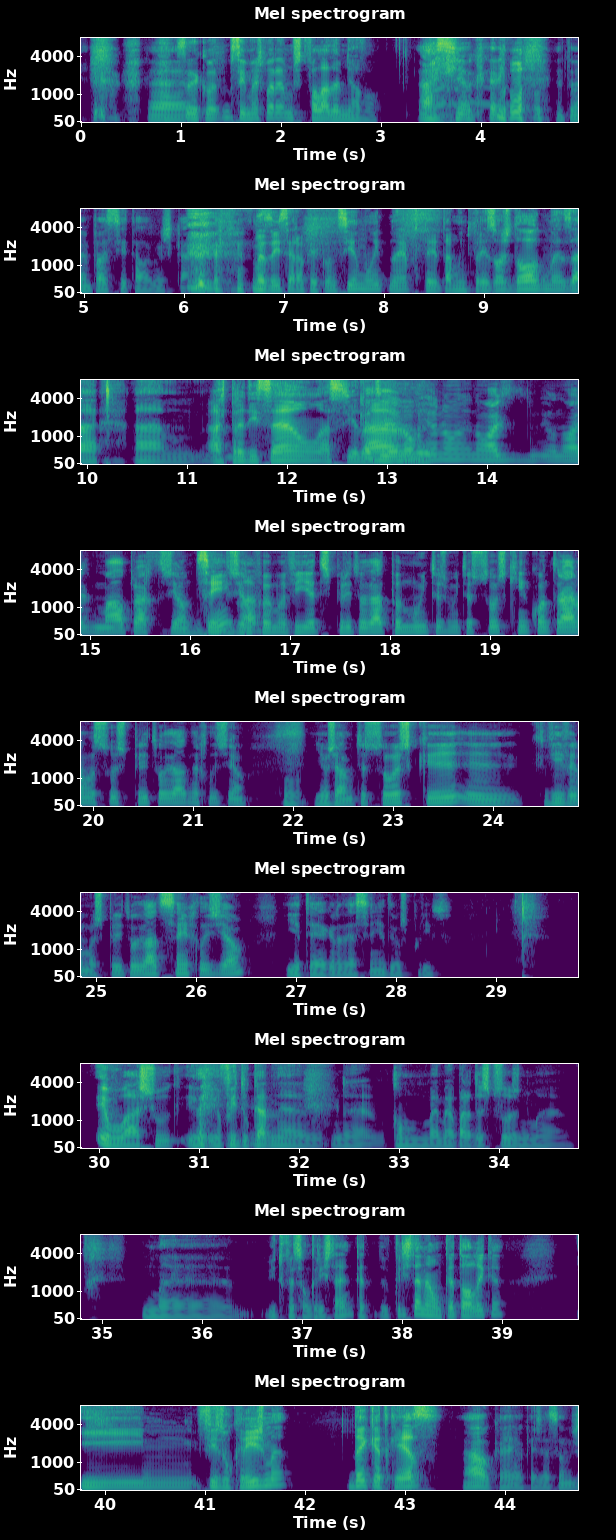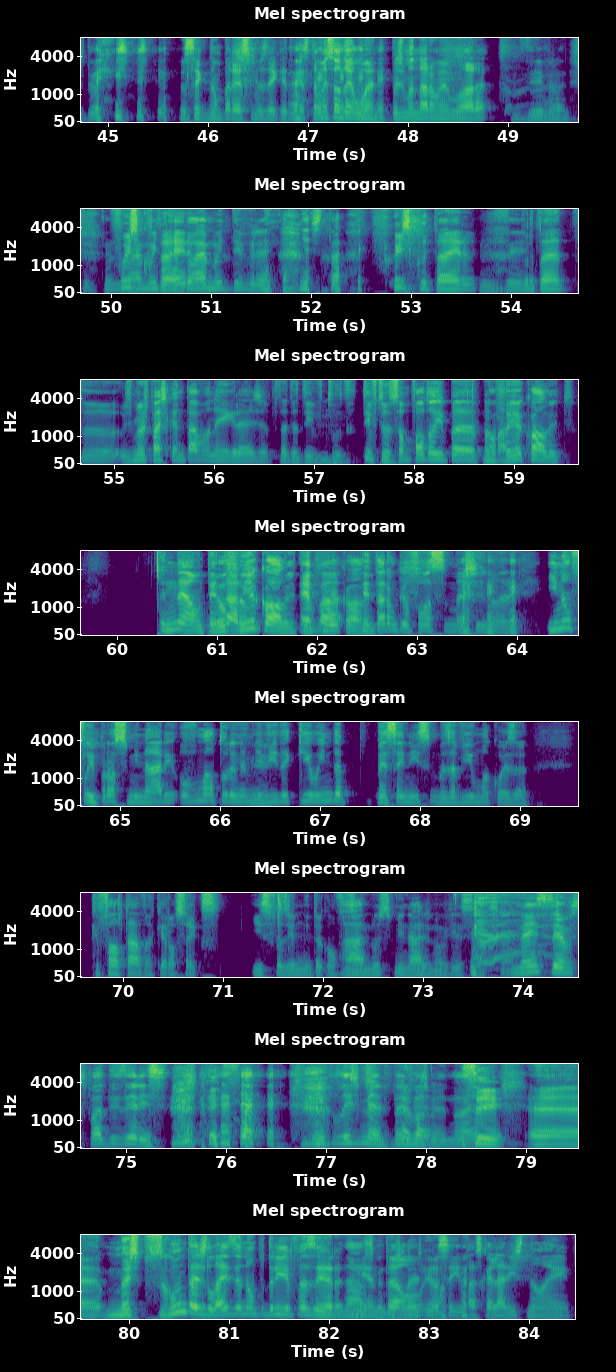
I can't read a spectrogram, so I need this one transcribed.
uh, Sim, mas paramos de falar da minha avó. Ah, sim, ok. Eu também posso citar alguns casos. Mas isso era o que acontecia muito, não é? Porque está muito preso aos dogmas, à, à, à tradição, à sociedade. Dizer, eu não, eu não, eu não, olho, eu não olho mal para a religião. Sim, a religião claro. foi uma via de espiritualidade para muitas, muitas pessoas que encontraram a sua espiritualidade na religião. Hum. E eu já há muitas pessoas que, eh, que vivem uma espiritualidade sem religião e até agradecem a Deus por isso. Eu acho, eu, eu fui educado na, na, como a maior parte das pessoas numa, numa educação cristã, cristã não, católica, e fiz o crisma, dei catequese, Ah, ok, ok, já somos dois. Eu sei que não parece, mas é catequese. Também só dei um ano. Depois mandaram-me embora. Sim, pronto. Então Fui não, é muito, não é muito diferente a minha história. Fui escuteiro. Sim. Portanto, os meus pais cantavam na igreja. Portanto, eu tive tudo. Tive tudo. Só me faltou ir para, para Uhum. Não foi padre. acólito. Não, Eu tentaram. fui acólito. É eu fui pá, tentaram que eu fosse, mas não era. E não fui para o seminário. Houve uma altura na minha Sim. vida que eu ainda pensei nisso, mas havia uma coisa que faltava, que era o sexo. Isso fazia muita confusão. Ah, no seminário não havia sexo. Nem sempre se pode dizer isso. infelizmente, É pá, infelizmente, não é? Sim, eh, mas segundo as leis eu não poderia fazer. Não, então leis, eu não. sei, pá, se calhar isto não é,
